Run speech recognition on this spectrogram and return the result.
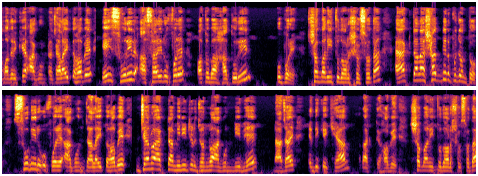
আমাদেরকে আগুনটা জ্বালাইতে হবে এই ছুরির আষাঢ়ির উপরে অথবা হাতুড়ির উপরে। সম্মানিত দর্শক শ্রোতা, একটানা সাত দিন পর্যন্ত ছুরির উপরে আগুন জ্বালাইতে হবে যেন একটা মিনিটের জন্য আগুন নিভে না যায়। এদিকে খেয়াল রাখতে হবে। সম্মানিত দর্শক শ্রোতা,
